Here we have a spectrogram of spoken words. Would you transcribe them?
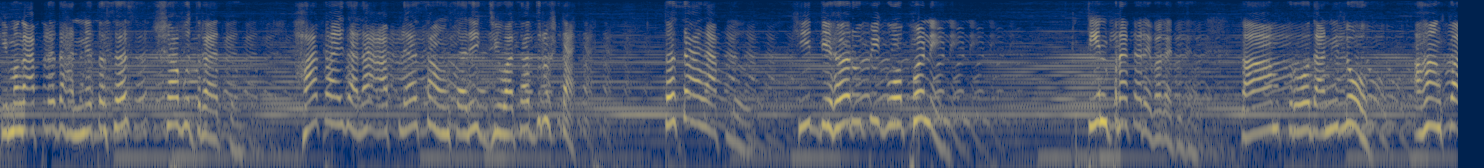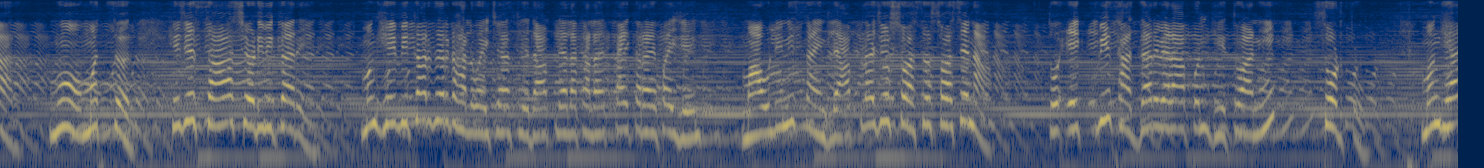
की मग आपलं धान्य तसंच शाबूत राहतं. हा काय झाला? आपल्या सांसारिक जीवाचा दृष्टा तसं आलं आपलं. ही देहरूपी गोफण. आहे तीन प्रकार आहे बघा तिथं. काम क्रोध आणि लोभ अहंकार मोह मत्सर हे जे सहा षडविकार आहे मग हे विकार जर घालवायचे असले तर आपल्याला काय काय करायला पाहिजे? माऊलीनीच सांगितले आपला जो श्वासोश्वास आहे ना तो एकवीस हजार वेळा आपण घेतो आणि सोडतो. मग ह्या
